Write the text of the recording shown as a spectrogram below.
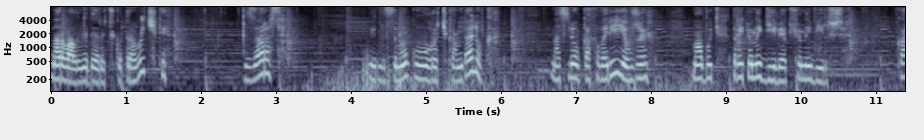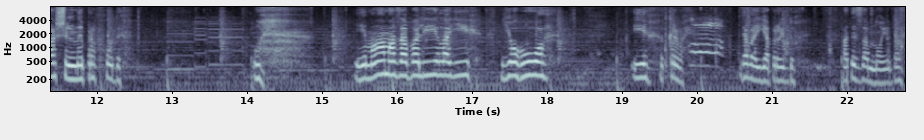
Нарвали відеречко травички. І зараз віднесемо курочкам. Да, Льовка? У нас Льовка хворіє вже, мабуть, третю неділю, якщо не більше. Кашель не проходить. Ой. І мама заболіла, і його. І відкривай. Давай я пройду. А ти за мною, давай.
